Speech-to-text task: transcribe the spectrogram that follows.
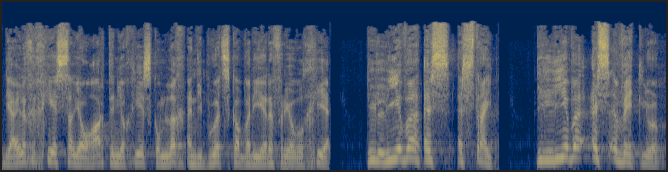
Die Heilige Gees sal jou hart en jou gees kom lig in die boodskap wat die Here vir jou wil gee. Die lewe is 'n stryd. Die lewe is 'n wedloop.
